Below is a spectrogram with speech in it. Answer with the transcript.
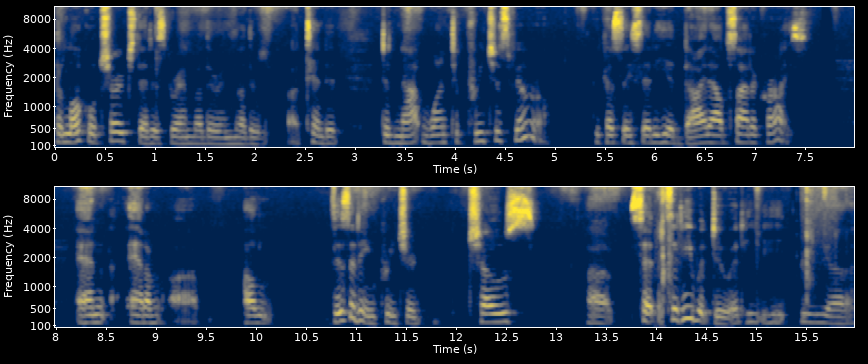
the local church that his grandmother and mother attended did not want to preach his funeral because they said he had died outside of Christ. And, and a, a visiting preacher chose, uh, said, said he would do it. He, he, he, uh,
